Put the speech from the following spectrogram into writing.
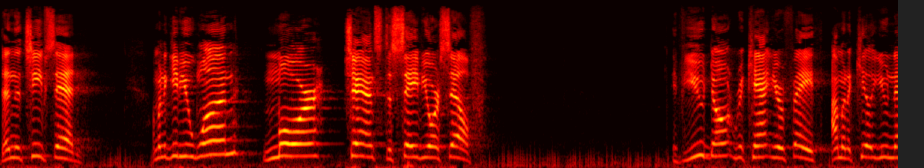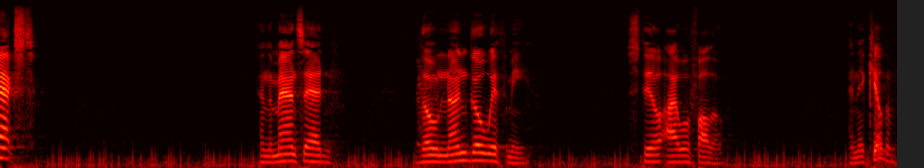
Then the chief said, I'm going to give you one more chance to save yourself. If you don't recant your faith, I'm going to kill you next. And the man said, Though none go with me, still I will follow. And they killed him.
